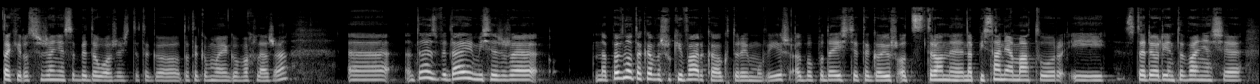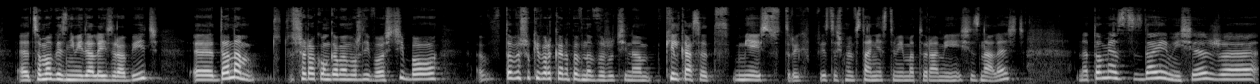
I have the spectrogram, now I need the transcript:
takie rozszerzenie sobie dołożyć do tego, do tego mojego wachlarza. E, natomiast wydaje mi się, że na pewno taka wyszukiwarka, o której mówisz, albo podejście tego już od strony napisania matur i wtedy orientowania się, e, co mogę z nimi dalej zrobić, da nam szeroką gamę możliwości, bo ta wyszukiwarka na pewno wyrzuci nam kilkaset miejsc, w których jesteśmy w stanie z tymi maturami się znaleźć. Natomiast zdaje mi się, że,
